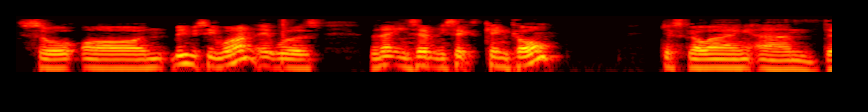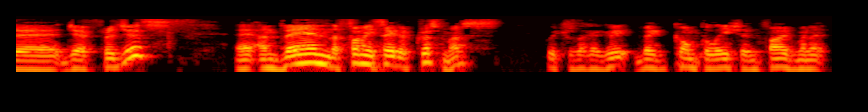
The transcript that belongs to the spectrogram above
So on BBC One it was the 1976 King Kong, Jessica Lange and uh, Jeff Bridges. Uh, and then The Funny Side of Christmas, which was like a great big compilation, five minute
